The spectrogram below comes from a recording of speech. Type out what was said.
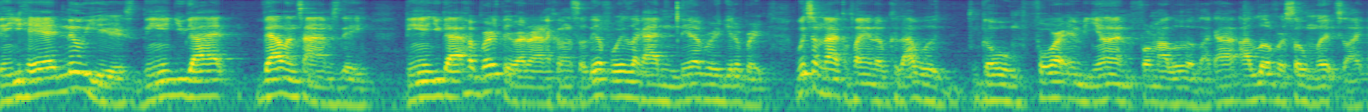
then you had New Year's, then you got Valentine's Day. Then you got her birthday right around the corner. So therefore, it's like I never get a break, which I'm not complaining of because I would go far and beyond for my love. Like I, I love her so much. Like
